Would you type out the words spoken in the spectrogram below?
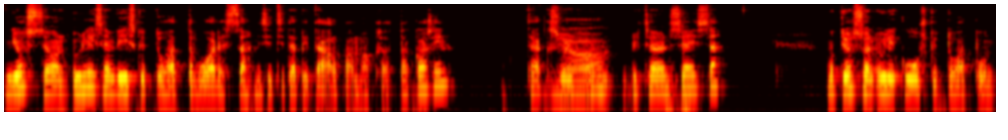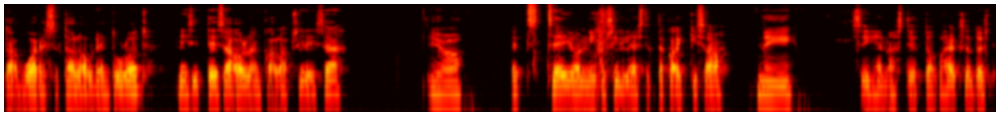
jos se on yli sen 50 000 vuodessa, niin sit sitä pitää alkaa maksaa takaisin tax returnseissä. Mutta jos on yli 60 000 puntaa vuodessa talouden tulot, niin sitten ei saa ollenkaan lapsilisää. Joo. Et sit se ei ole niinku silleen, että kaikki saa Niin. siihen asti, että on 18.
